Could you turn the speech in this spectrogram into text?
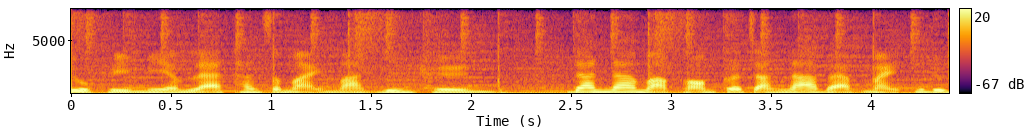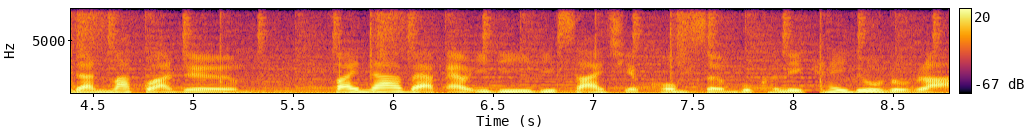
ดูพรีเมียมและทันสมัยมากยิ่งขึ้น ด้านหน้ามาพร้อมกระจังหน้าแบบใหม่ที่ดูดันมากกว่าเดิม ไฟหน้าแบบ LED ดีไซน์เฉียบคมเสริมบุคลิกให้ดูหรูหรา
